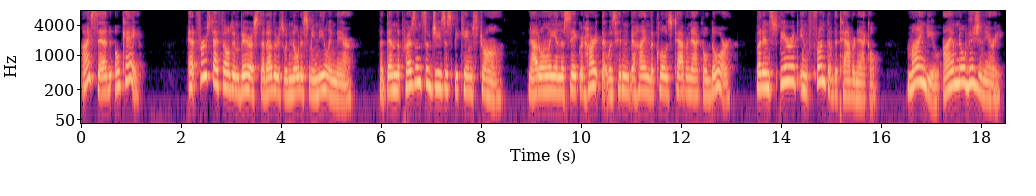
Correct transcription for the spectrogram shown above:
I said, okay. At first I felt embarrassed that others would notice me kneeling there, but then the presence of Jesus became strong, not only in the Sacred Heart that was hidden behind the closed tabernacle door, but in spirit in front of the tabernacle Mind you, I am no visionary,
